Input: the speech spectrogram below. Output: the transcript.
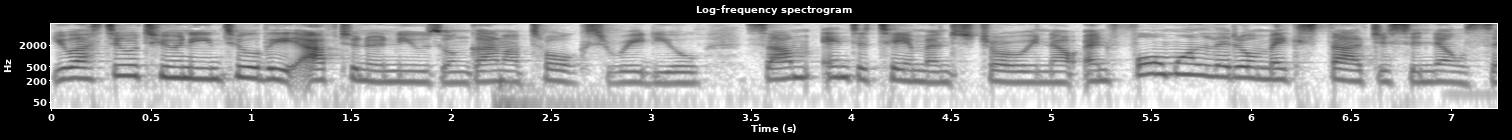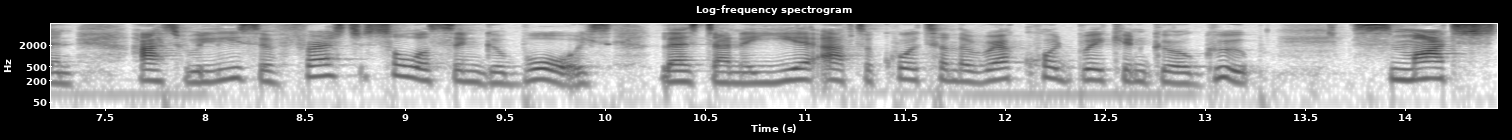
You are still tuning to the afternoon news on Ghana Talks Radio. Some entertainment story now. And former Little Mix star Jesy Nelson has released her first solo single, Boys, less than a year after quitting the record breaking girl group. Smart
